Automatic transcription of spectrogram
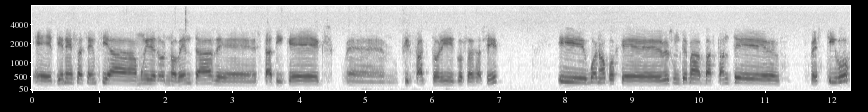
Eh, tiene esa esencia muy de los 90, de Static X, eh, Fear Factory, cosas así. Y bueno, pues que es un tema bastante festivo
